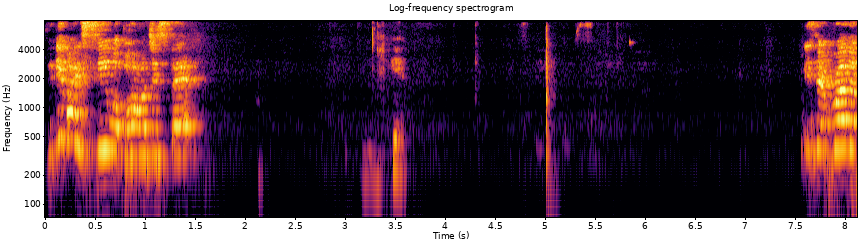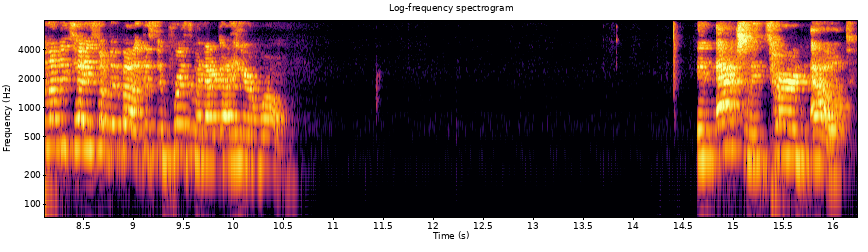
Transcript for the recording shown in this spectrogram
Did anybody see what Paul just said? Yeah. He said, Brother, let me tell you something about this imprisonment I got here in Rome. It actually turned out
